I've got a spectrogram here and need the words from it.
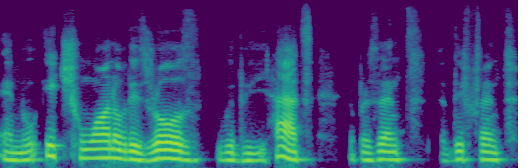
and each one of these roles with the hats represent a different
